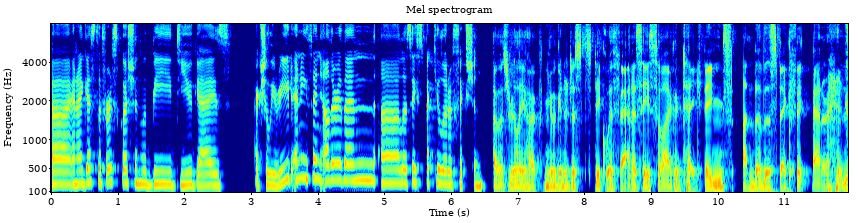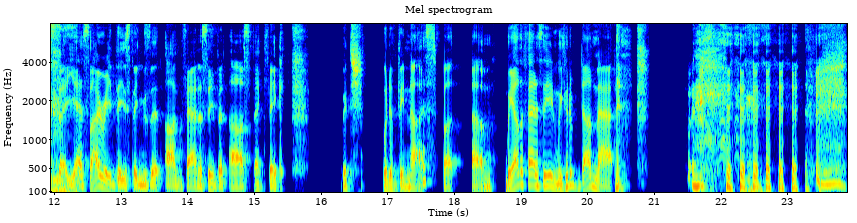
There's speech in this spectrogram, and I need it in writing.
Uh and i guess the first question would be do you guys actually read anything other than uh let's say speculative fiction I was really hoping you were going to just stick with fantasy so I could take things under the spec fic banner and say, yes, I read these things that aren't fantasy but are spec fic, which would have been nice, but um, we are the fantasy and we could have done that.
